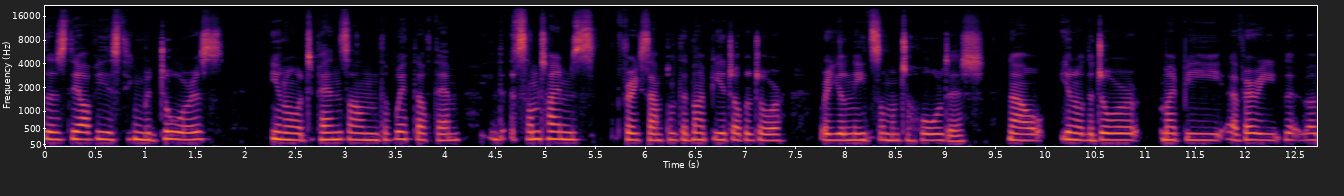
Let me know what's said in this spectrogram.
There's the obvious thing with doors, you know, it depends on the width of them. Sometimes, for example, there might be a double door where you'll need someone to hold it. Now, you know, the door might be a very uh,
